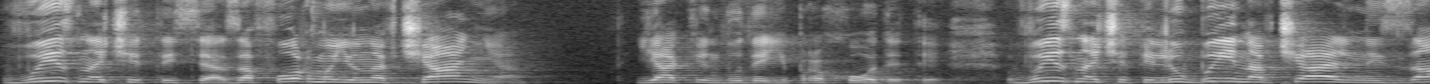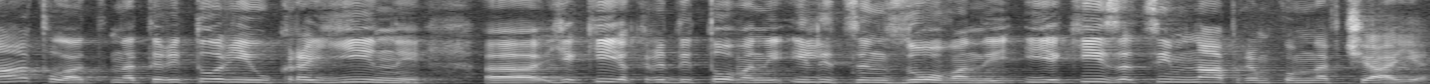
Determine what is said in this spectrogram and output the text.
визначитися за формою навчання, як він буде її проходити, визначити будь-який навчальний заклад на території України, е, який акредитований і ліцензований, і який за цим напрямком навчає.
